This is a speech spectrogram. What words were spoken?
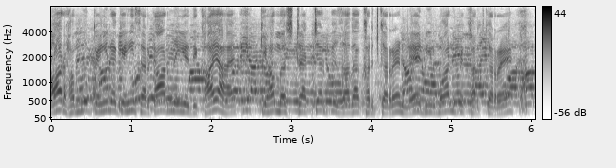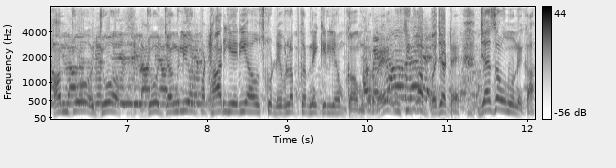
और हम लोग कहीं ना कहीं सरकार ने ये दिखाया है कि हम स्ट्रक्चर पे ज़्यादा खर्च कर रहे हैं, नए निर्माण पे खर्च कर रहे हैं। हम जो जो जो जंगली और पठारी एरिया उसको डेवलप करने के लिए हम काम कर रहे हैं। उसी का बजट है, जैसा उन्होंने कहा।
